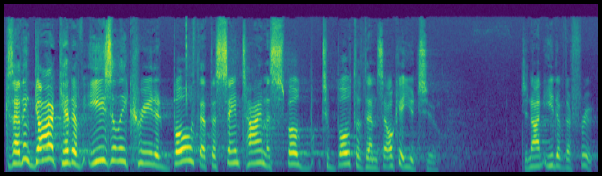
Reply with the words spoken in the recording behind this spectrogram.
Because I think God could have easily created both at the same time and spoke to both of them said, okay, you two, do not eat of the fruit.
